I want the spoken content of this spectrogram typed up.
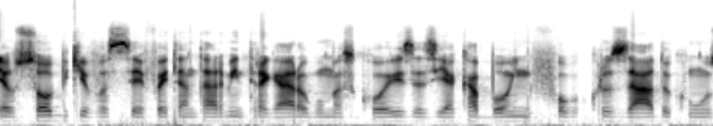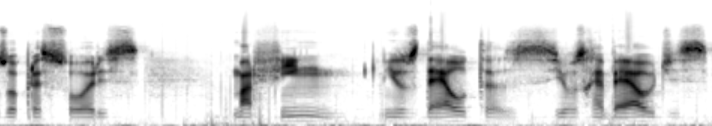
Eu soube que você foi tentar me entregar algumas coisas e acabou em fogo cruzado com os opressores, Marfim e os Deltas e os rebeldes.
